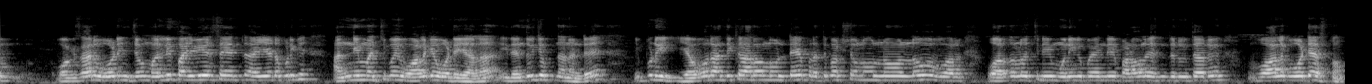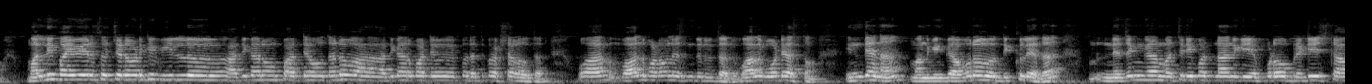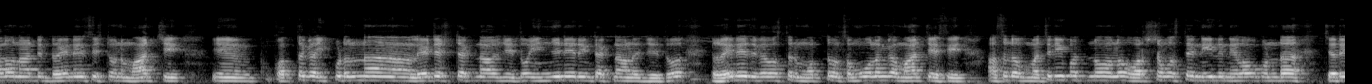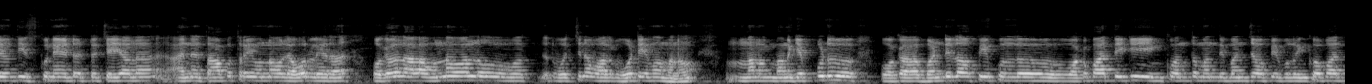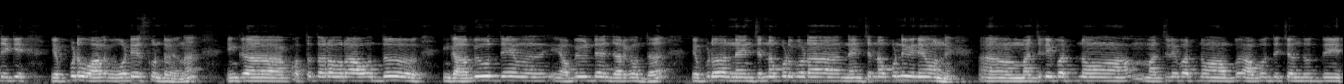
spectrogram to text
ఒకసారి ఓడించాం. మళ్ళీ ఫైవ్ ఇయర్స్ అయ్యేటప్పటికి అన్నీ మర్చిపోయి వాళ్ళకే ఓటేయాలా? ఇది ఎందుకు చెప్తున్నానంటే ఇప్పుడు ఎవరు అధికారంలో ఉంటే ప్రతిపక్షంలో ఉన్న వాళ్ళు వర- వరదలు వచ్చినాయి మునిగిపోయింది పడవలేసి తిరుగుతారు వాళ్ళకి ఓటేస్తాం. మళ్ళీ ఫైవ్ ఇయర్స్ వచ్చేటప్పటికి వీళ్ళు అధికారం పార్టీ అవుతారు అధికార పార్టీ ప్రతిపక్షాలు అవుతారు. వా- వాళ్ళు వేసి తిరుగుతారు వాళ్ళకి ఓటేస్తాం. ఇంతేనా? మనకి ఇంకెవరు దిక్కు లేదా? నిజంగా మచిలీపట్నానికి ఎప్పుడో బ్రిటిష్ కాలం నాటి డ్రైనేజ్ సిస్టమ్ని మార్చి కొత్తగా ఇప్పుడున్న లేటెస్ట్ టెక్నాలజీతో ఇంజనీరింగ్ టెక్నాలజీతో డ్రైనేజ్ వ్యవస్థను మొత్తం సమూలంగా మార్చి మార్చేసి అసలు మచిలీపట్నంలో వర్షం వస్తే నీళ్ళు నిలవకుండా చర్యలు తీసుకునేటట్టు చేయాలా అనే తాపత్రయం ఉన్న వాళ్ళు ఎవరు లేరా? ఒకవేళ అలా ఉన్న వాళ్ళు వచ్చిన వాళ్ళకి ఓటేమో మనం. మనం మనకెప్పుడు ఒక బండిల్ ఆఫ్ పీపుల్ ఒక పార్టీకి ఇంకొంతమంది బంచ్ ఆఫ్ పీపుల్ ఇంకో పార్టీకి ఎప్పుడు వాళ్ళకి ఓటేసుకుంటామేనా ఇంకా కొత్త తరం రావద్దు ఇంకా అభివృద్ధి అభివృద్ధి ఏం జరగద్దు? ఎప్పుడో నేను చిన్నప్పుడు కూడా నేను చిన్నప్పుడు వినేవాడిని. మచిలీపట్నం మచిలీపట్నం అభివృద్ధి చెందుద్ది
